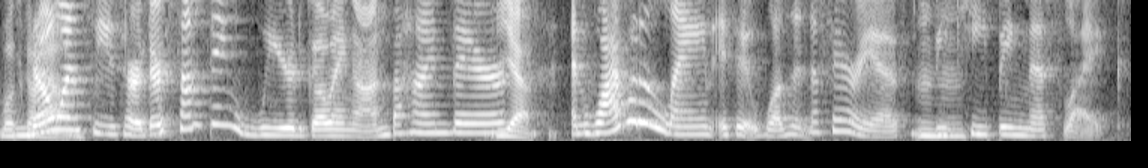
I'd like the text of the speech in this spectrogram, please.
What's going No on? one sees her. There's something weird going on behind there. Yeah. And why would Elain, if it wasn't nefarious, be keeping this like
